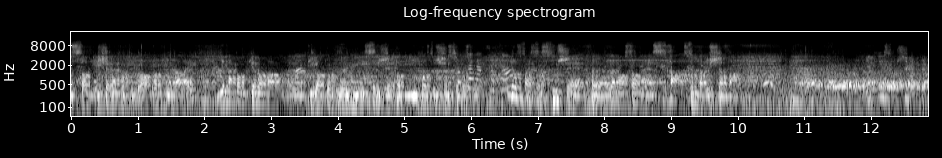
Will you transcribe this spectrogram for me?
100-200 metrów, tylko odwrotnie dalej. Jednak on kierował e, pilotów w miejsce, gdzie powinni pozbyć się z tego złego. I drodzy Państwo, słyszy w lewą stronę z pałacu 22. Jaki jest przebieg?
